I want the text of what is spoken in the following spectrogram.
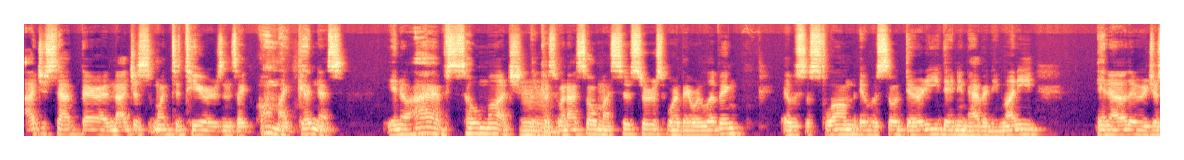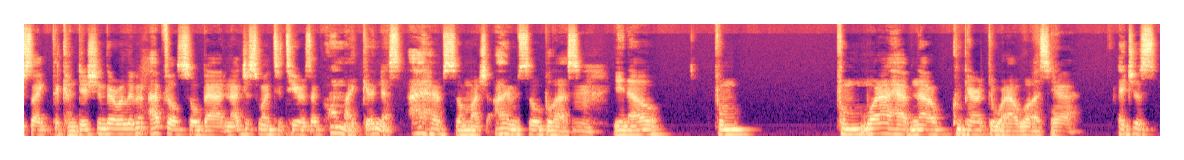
I just sat there and I just went to tears and it's like, oh my goodness, you know, I have so much Mm. because when I saw my sisters where they were living, it was a slum. It was so dirty. They didn't have any money. You know, they were just like the condition they were living. I felt so bad and I just went to tears like, oh my goodness, I have so much. I am so blessed Mm. you know, from from what I have now compared to what I was. Yeah. It just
